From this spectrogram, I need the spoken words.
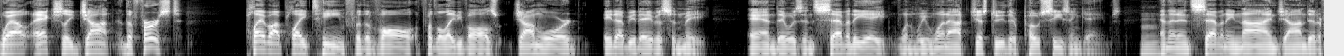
Well, actually, John, the first play-by-play team for the Vol for the Lady Vols, John Ward, A.W. Davis, and me. And it was in '78 when we went out just to do their postseason games. Hmm. And then in '79, John did a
